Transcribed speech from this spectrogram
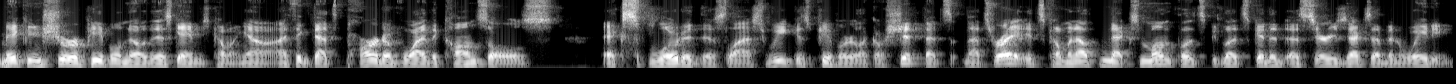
making sure people know this game is coming out. I think that's part of why the consoles exploded this last week is people are like, oh shit, that's that's right, it's coming out next month. Let's let's get a, a Series X. I've been waiting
